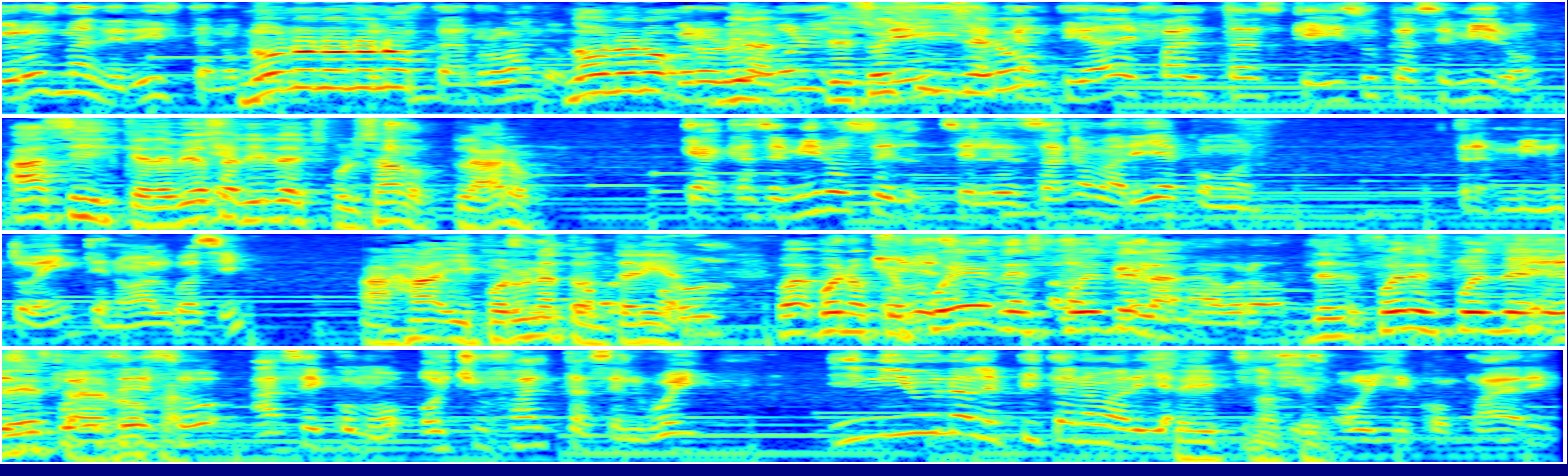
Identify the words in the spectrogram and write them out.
tú eres madridista, ¿no? No, no, no, no, no. Están robando. No, no, no. Pero Mira, luego te soy leí sincero. la cantidad de faltas que hizo Casemiro, Ah, sí, que debió salir expulsado, claro. Que a Casemiro se, se le saca María como en minuto 20, ¿no? Algo así. Ajá, y por una tontería. por un- Bu- Bueno, que fue después de la. de- fue después de, y de después esta de roja. eso hace como ocho faltas el güey. Y ni una le pitan amarilla. Sí, y no dices, sé. oye, compadre.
